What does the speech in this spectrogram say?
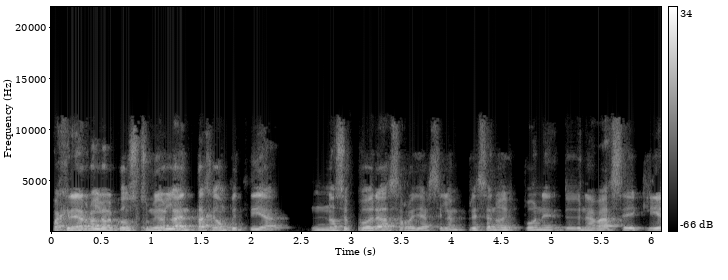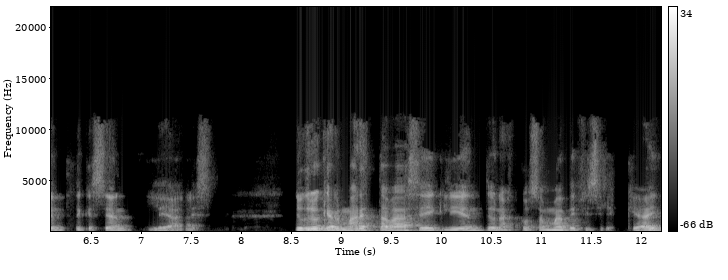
para generar valor al consumidor, la ventaja competitiva no se podrá desarrollar si la empresa no dispone de una base de clientes que sean leales. Yo creo que armar esta base de clientes es una de las cosas más difíciles que hay,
